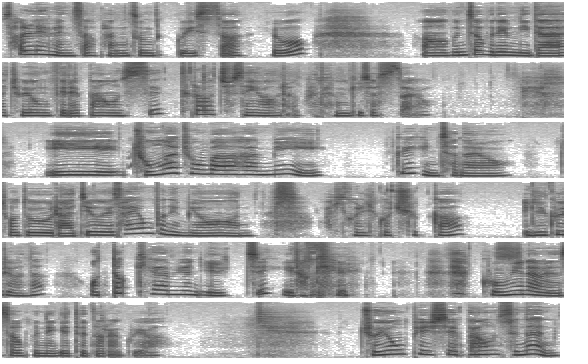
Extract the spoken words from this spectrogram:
설레면서 방송 듣고 있어요. 어, 문자 보냅니다. 조용필의 바운스 틀어주세요. 라고 남기셨어요. 이 조마조마함이 꽤 괜찮아요. 저도 라디오에 사연 보내면 아, 이걸 읽어줄까? 읽으려나? 어떻게 하면 읽지? 이렇게 고민하면서 보내게 되더라고요. 조용필 씨의 바운스는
